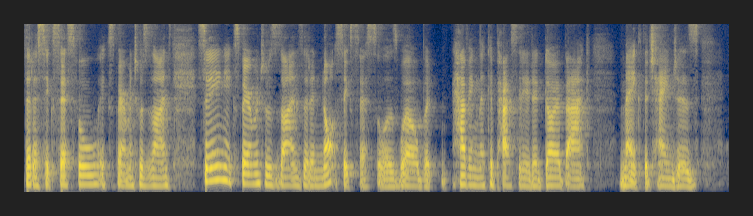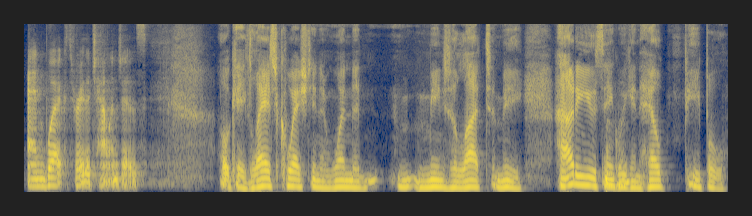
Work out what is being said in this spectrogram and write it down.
that are successful, experimental designs, seeing experimental designs that are not successful as well, but having the capacity to go back, make the changes, and work through the challenges. Okay, last question, and one that means a lot to me. How do you think mm-hmm. we can help people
